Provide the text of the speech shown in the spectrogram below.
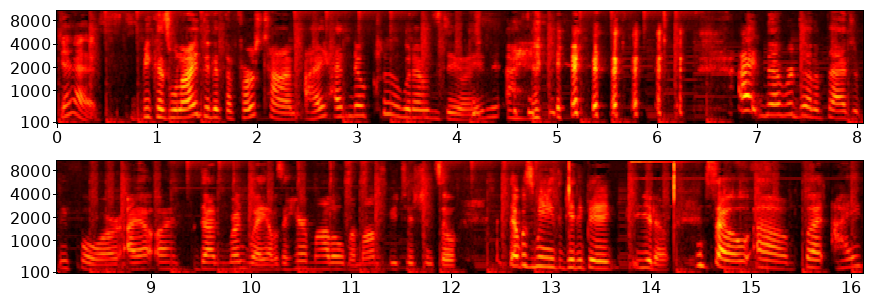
Yes. Because when I did it the first time, I had no clue what I was doing. I had never done a pageant before. I, I had done runway. I was a hair model. My mom's a beautician, so that was me, the guinea pig, you know. So, um, but I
